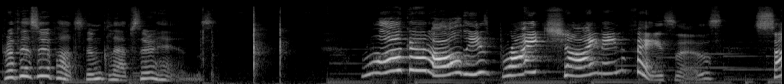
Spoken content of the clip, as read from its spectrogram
Professor Potsdam claps her hands. Look at all these bright, shining faces. So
